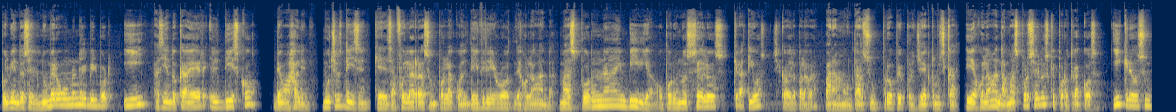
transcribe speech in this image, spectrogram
volviéndose el número uno en el Billboard y haciendo caer el disco de Van Halen. Muchos dicen que esa fue la razón por la cual David Lee Roth dejó la banda, más por una envidia o por unos celos creativos, si cabe la palabra, para montar su propio proyecto musical. Y dejó la banda más por celos que por otra cosa. Y creó su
